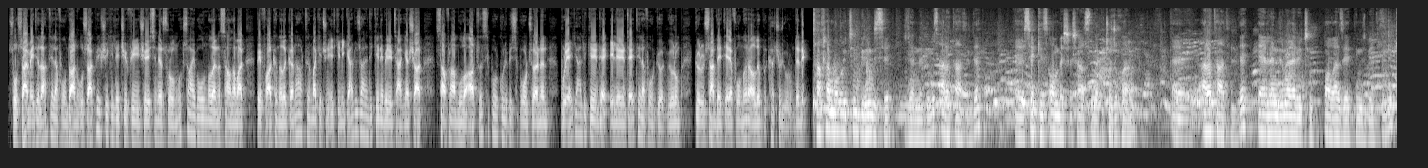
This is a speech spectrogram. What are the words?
Sosyal medyadan, telefondan uzak bir şekilde çiftliğin içerisinde sorumluluk sahibi olmalarını sağlamak ve farkındalıklarını artırmak için etkinlikler düzenlediklerini belirten Yaşar, Safranbolu Atlı Spor Kulübü sporcularının buraya geldiklerinde ellerinde telefon görmüyorum, görürsem de telefonları alıp kaçırıyorum dedi. Safranbolu için birincisi düzenlediğimiz ara tatilde e, 8-15 yaş arasındaki çocukların e, ara tatilde değerlendirmeleri için organize ettiğimiz bir etkinlik.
